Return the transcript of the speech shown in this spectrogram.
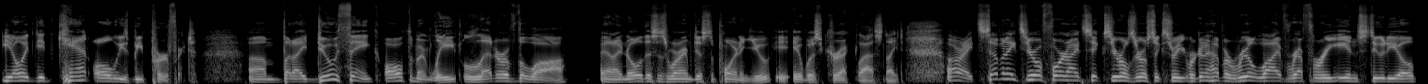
you know, it, it can't always be perfect. Um, but I do think ultimately, letter of the law, and I know this is where I'm disappointing you. It, it was correct last night. All right, 780-496-0063. We're going to have a real live referee in studio,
